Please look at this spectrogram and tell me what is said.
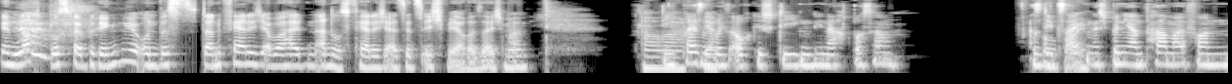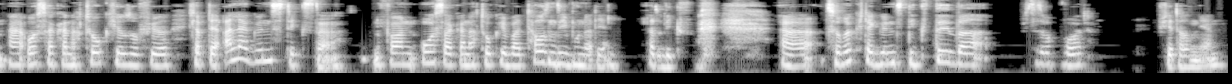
im Nachtbus verbringen und bist dann fertig, aber halt ein anderes fertig, als jetzt ich wäre, sag ich mal. Aber, die Preise ja. übrigens auch gestiegen, die Nachtbusse. Also die oh Zeiten, ich bin ja ein paar Mal von äh, Osaka nach Tokio so für, ich glaube, der allergünstigste von Osaka nach Tokio war 1700 Yen also nix. äh, zurück, der günstigste war, ist das überhaupt ein Wort? 4000 Yen.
